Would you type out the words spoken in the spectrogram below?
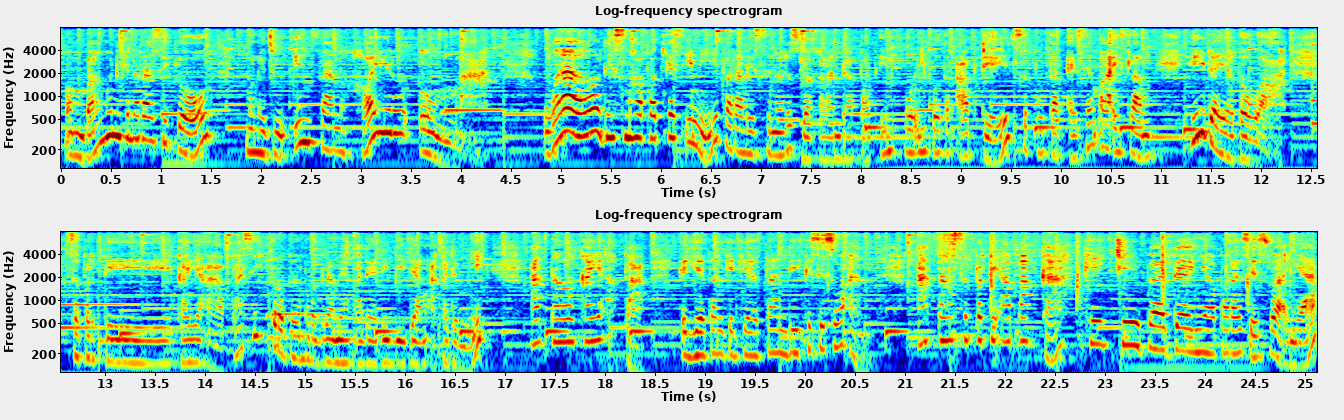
membangun generasi gold menuju insan khairul ummah. Well, di Semaha Podcast ini para listeners bakalan dapat info-info terupdate seputar SMA Islam Hidayatullah. Seperti kayak apa sih program-program yang ada di bidang akademik atau kayak apa kegiatan-kegiatan di kesiswaan atau seperti apakah kece badannya para siswanya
